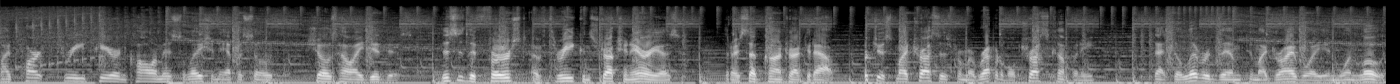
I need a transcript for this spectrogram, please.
My Part 3 pier and column installation episode shows how I did this. This is the first of three construction areas that I subcontracted out. I purchased my trusses from a reputable truss company that delivered them to my driveway in one load.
